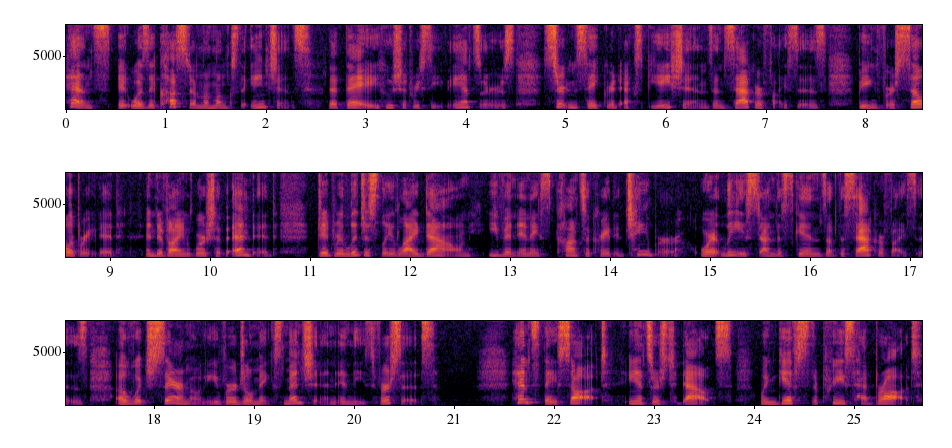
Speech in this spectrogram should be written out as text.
Hence, it was a custom amongst the ancients that they who should receive answers, certain sacred expiations and sacrifices being first celebrated, and divine worship ended, did religiously lie down, even in a consecrated chamber, or at least on the skins of the sacrifices, of which ceremony Virgil makes mention in these verses. Hence they sought answers to doubts, when gifts the priests had brought,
